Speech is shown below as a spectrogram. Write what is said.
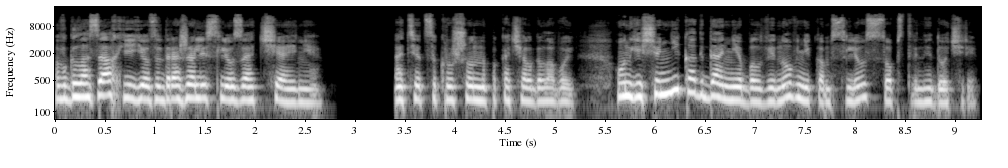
В глазах ее задрожали слезы отчаяния. Отец сокрушенно покачал головой. Он еще никогда не был виновником слез собственной дочери.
